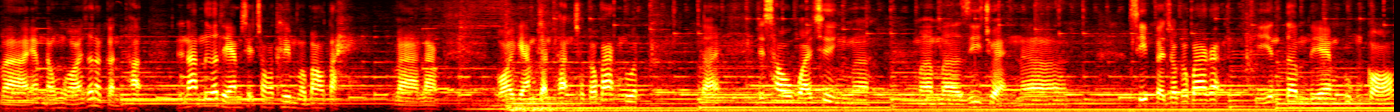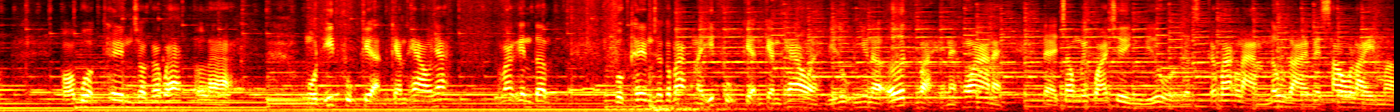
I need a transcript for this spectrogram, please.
và em đóng gói rất là cẩn thận. Đến lát nữa thì em sẽ cho thêm vào bao tải và làm gói ghém cẩn thận cho các bác luôn. Đấy thế sau quá trình mà mà mà di chuyển uh, ship về cho các bác á, thì yên tâm thì em cũng có có buộc thêm cho các bác là một ít phụ kiện kèm theo nhá. Các bác yên tâm buộc thêm cho các bác là ít phụ kiện kèm theo này ví dụ như là ớt vải này hoa này. Để trong cái quá trình ví dụ các bác làm lâu dài về sau này mà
